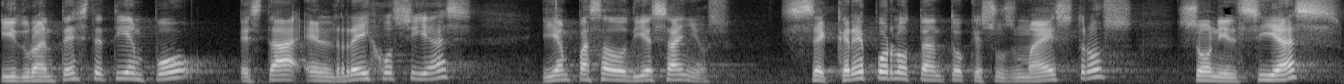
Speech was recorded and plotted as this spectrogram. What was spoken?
y durante este tiempo está el rey Josías y han pasado 10 años. Se cree, por lo tanto, que sus maestros son Hilcías,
